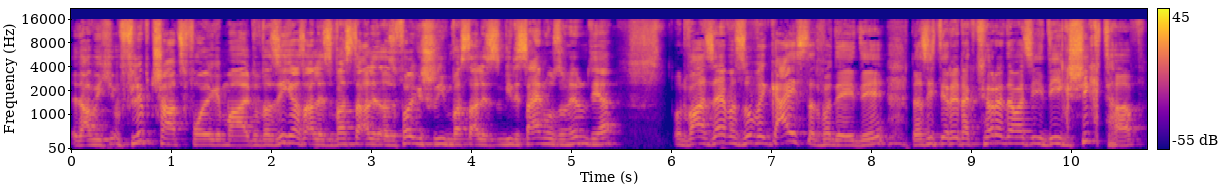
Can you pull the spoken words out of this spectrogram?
Da habe ich Flipcharts vollgemalt und was ich was alles, was da alles, also vollgeschrieben, was da alles, wie das sein muss und hin und her und war selber so begeistert von der Idee, dass ich die Redakteurin damals die Idee geschickt habe,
